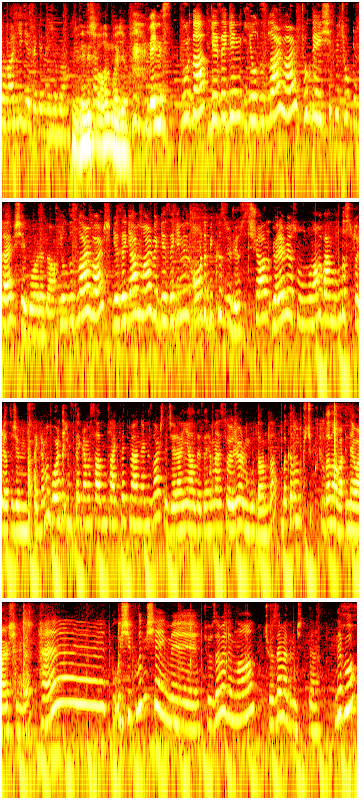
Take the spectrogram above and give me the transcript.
Bu hangi gezegen acaba? Venüs falan mı acaba? Venüs. Burada gezegen yıldızlar var. Çok değişik ve çok güzel bir şey bu arada. Yıldızlar var, gezegen var ve gezegenin orada bir kız yürüyor. Siz şu an göremiyorsunuz bunu ama ben bunu da story atacağım Instagram'a. Bu arada Instagram hesabını takip etmeyenleriniz varsa Ceren Yaldez'e hemen söylüyorum buradan da. Bakalım bu küçük kutuda ne var, ne var şimdi? He, bu ışıklı bir şey mi? Çözemedim lan. Çözemedim cidden. Ne bu?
